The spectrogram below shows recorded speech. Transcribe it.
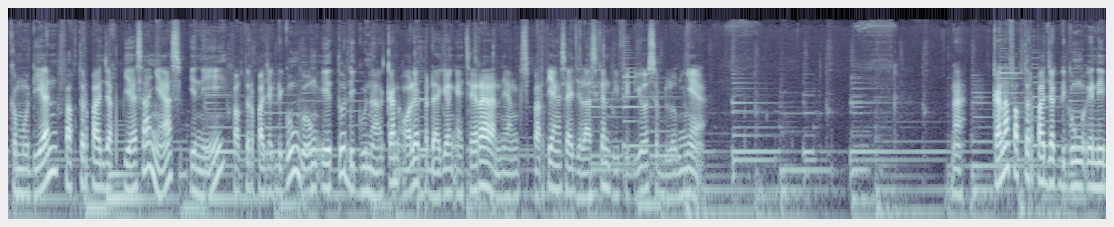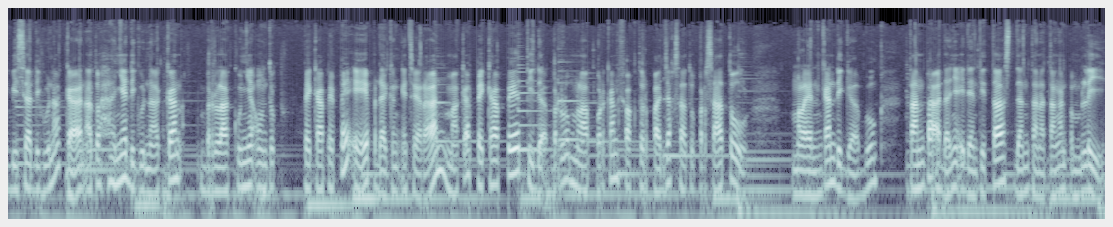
kemudian faktur pajak biasanya ini faktur pajak digunggung itu digunakan oleh pedagang eceran yang seperti yang saya jelaskan di video sebelumnya. Nah, karena faktur pajak digunggung ini bisa digunakan atau hanya digunakan berlakunya untuk PKPPE pedagang eceran, maka PKP tidak perlu melaporkan faktur pajak satu persatu, melainkan digabung tanpa adanya identitas dan tanda tangan pembeli.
